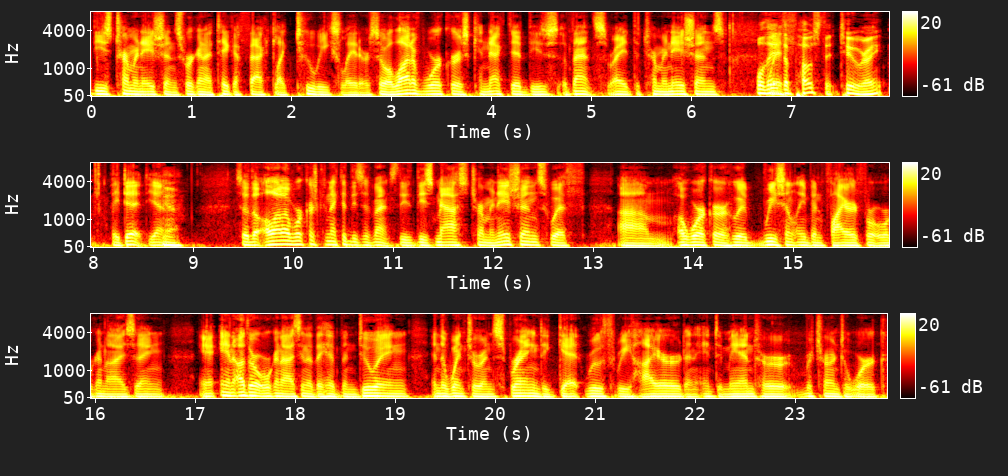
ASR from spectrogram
these terminations were going to take effect like two weeks later. So a lot of workers connected these events, right? The terminations. Well, they with- had to post it too, right? they did, yeah. Yeah. So the, a lot of workers connected these events, these, these mass terminations with um, a worker who had recently been fired for organizing and, and other organizing that they had been doing in the winter and spring to get Ruth rehired and, and demand her return to work.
